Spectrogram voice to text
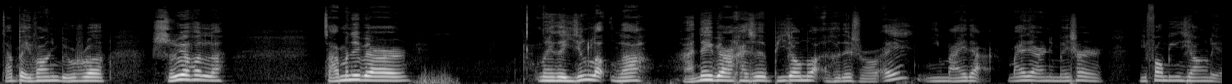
咱北方，你比如说十月份了，咱们这边那个已经冷了，哎，那边还是比较暖和的时候，哎，你买点儿买点儿你没事儿，你放冰箱里，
